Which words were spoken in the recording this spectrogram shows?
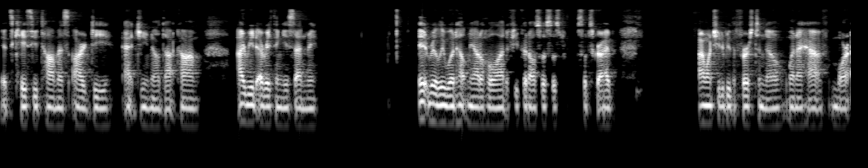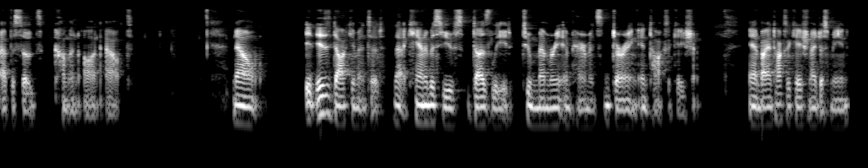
It's caseythomasrd at gmail.com. I read everything you send me. It really would help me out a whole lot if you could also su- subscribe. I want you to be the first to know when I have more episodes coming on out. Now, it is documented that cannabis use does lead to memory impairments during intoxication. And by intoxication, I just mean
